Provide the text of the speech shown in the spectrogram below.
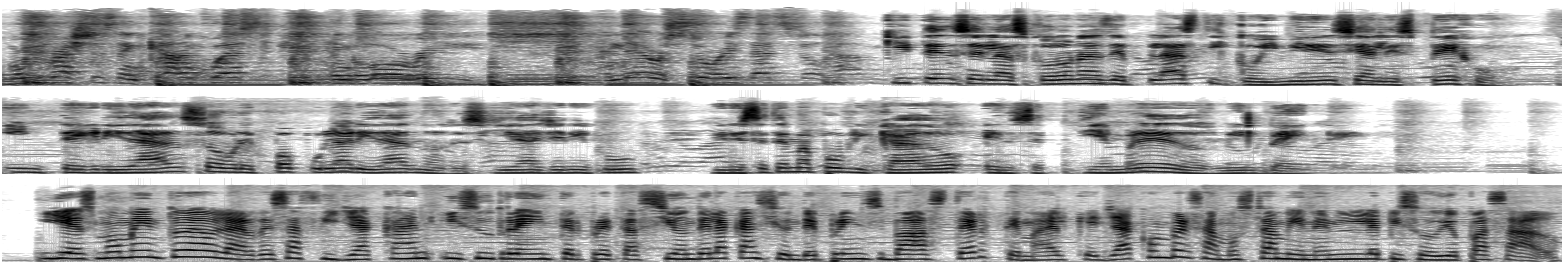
more precious than conquest and glory. Quítense las coronas de plástico y mírense al espejo. Integridad sobre popularidad, nos decía Jenny Hu en este tema publicado en septiembre de 2020. Y es momento de hablar de Safia Khan y su reinterpretación de la canción de Prince Buster, tema del que ya conversamos también en el episodio pasado.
